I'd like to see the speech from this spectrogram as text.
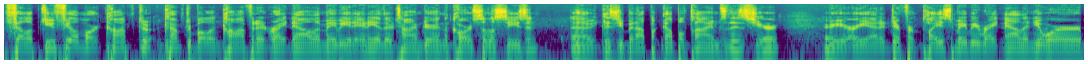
Philip, do you feel more comfort- comfortable and confident right now than maybe at any other time during the course of the season? Because uh, you've been up a couple times this year. Are you, are you at a different place maybe right now than you were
